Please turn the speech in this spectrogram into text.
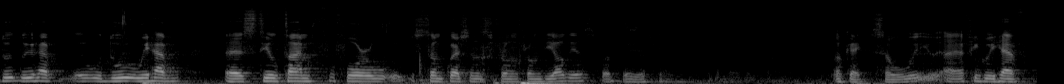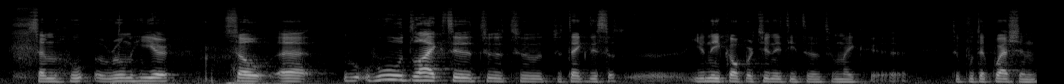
do, do you have, uh, do we have uh, still time for some questions from, from the audience? What do you Okay, so we, I think we have some room here. So, uh, who, who, would like to, to, to, to take this uh, unique opportunity to, to make uh, to put a question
